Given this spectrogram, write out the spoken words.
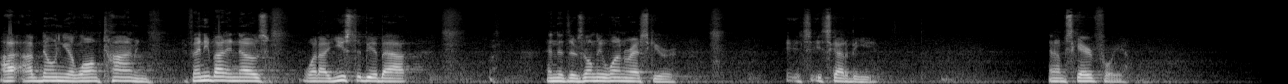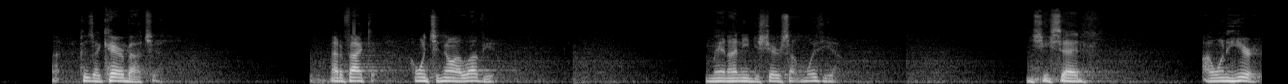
I, I've known you a long time, and if anybody knows what I used to be about, and that there's only one rescuer, it's, it's got to be you. And I'm scared for you because I care about you. Matter of fact, I want you to know I love you. Man, I need to share something with you. And she said, I want to hear it.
